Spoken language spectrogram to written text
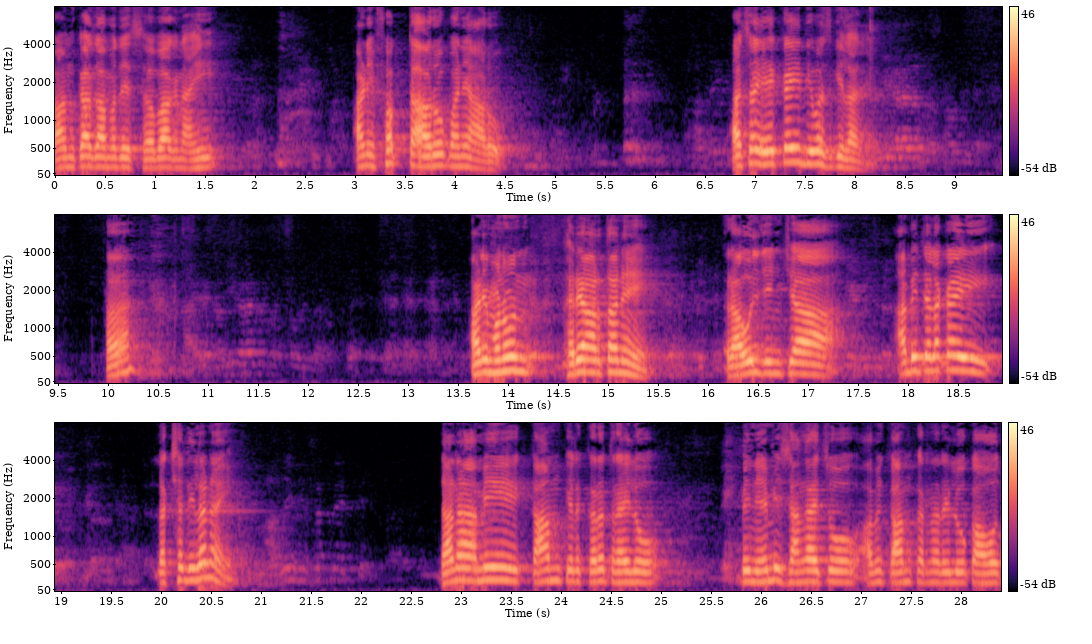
कामकाजामध्ये सहभाग नाही आणि फक्त आरोप आणि आरोप. असा एकही दिवस गेला नाही. हा? आणि म्हणून खऱ्या अर्थाने राहुलजींच्या आम्ही त्याला काही लक्ष दिलं नाही. नाना आम्ही काम केलं करत राहिलो. मी नेहमी सांगायचो आम्ही काम करणारे लोक आहोत.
